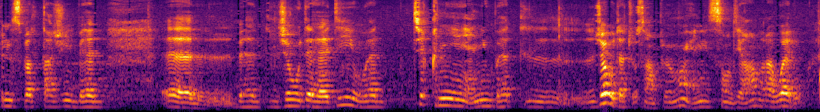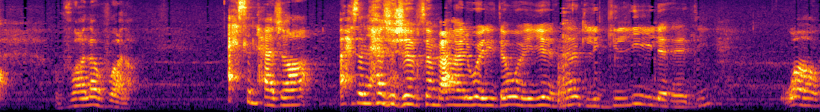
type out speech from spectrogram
بالنسبة للطاجين بهاد آه، بهاد الجودة هادي وهاد التقنية يعني وبهاد الجودة tout simplement يعني 100 درهم راه والو. voilà voilà. أحسن حاجة أحسن حاجة جابتها معها الوالدة وهي هاد القليلة هادي. واو.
